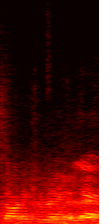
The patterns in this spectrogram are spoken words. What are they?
starting for Vanderbilt.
